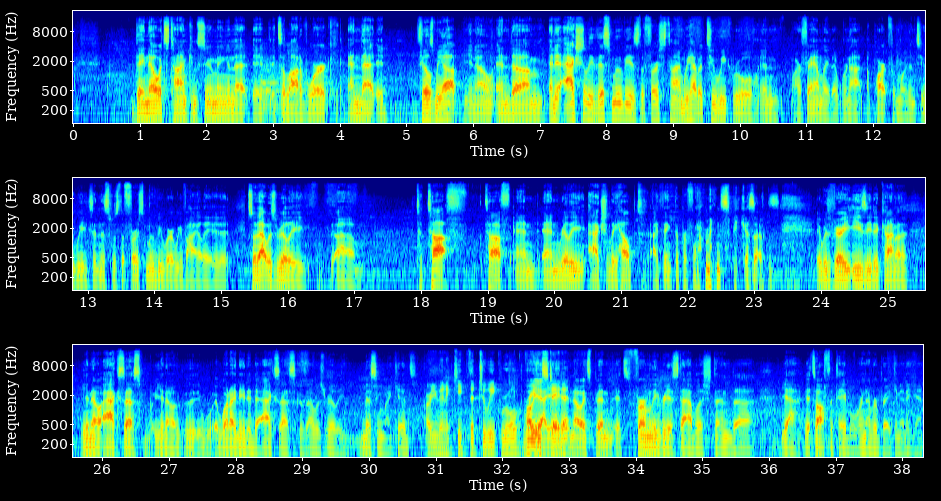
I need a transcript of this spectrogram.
They know it's time consuming and that it, it's a lot of work and that it fills me up, you know. And um, and it actually, this movie is the first time we have a two-week rule in our family that we're not apart for more than two weeks, and this was the first movie where we violated it. So that was really um, t- tough, tough, and and really actually helped, I think, the performance because I was, it was very easy to kind of you know, access, you know, what I needed to access because I was really missing my kids. Are you going to keep the two-week rule? Oh yeah, yeah, yeah. it? No, it's been it's firmly reestablished, and uh, yeah, it's off the table. We're never breaking it again.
